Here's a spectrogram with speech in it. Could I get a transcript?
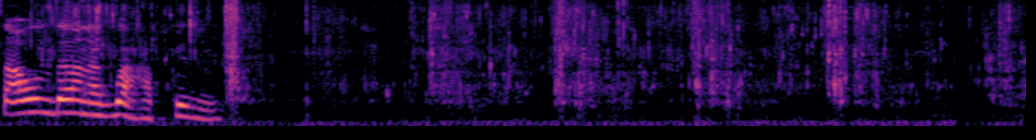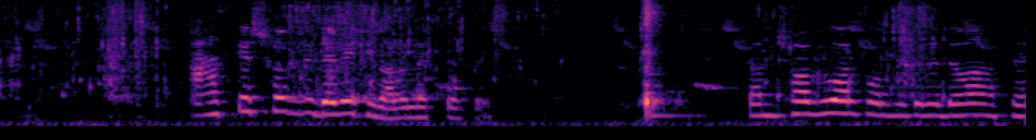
চাউল দেওয়া লাগবে হাফ কেজি। আজকে দেবে বেশি ভালো লাগতেছে। কারণ সবই অল্প অল্প করে দেওয়া আছে।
